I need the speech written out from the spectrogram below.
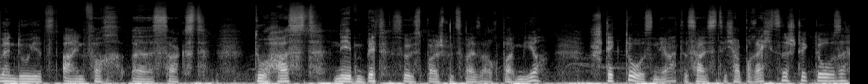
wenn du jetzt einfach äh, sagst, du hast neben Bett, so ist beispielsweise auch bei mir, Steckdosen. Ja? Das heißt, ich habe rechts eine Steckdose,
